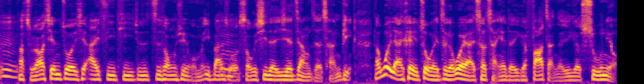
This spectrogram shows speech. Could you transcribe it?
嗯，那主要先做一些 ICT，就是资通讯，我们一般所熟悉的一些这样子的产品。那未来可以作为这个未来车产业的一个发展的一个枢纽。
